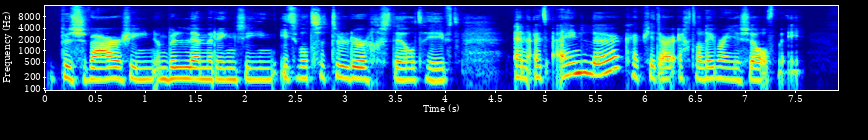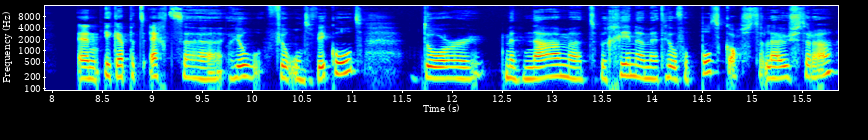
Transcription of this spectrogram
bezwaar zien, een belemmering zien, iets wat ze teleurgesteld heeft. En uiteindelijk heb je daar echt alleen maar jezelf mee. En ik heb het echt uh, heel veel ontwikkeld door met name te beginnen met heel veel podcasts te luisteren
